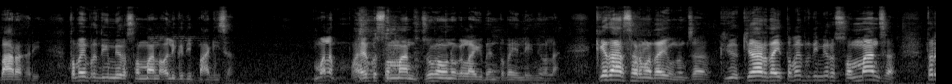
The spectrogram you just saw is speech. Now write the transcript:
बाह्रखरी। तपाईँप्रति मेरो सम्मान अलिकति बाँकी छ। मलाई भएको सम्मान जोगाउनको लागि पनि तपाईँ लेख्ने होला। केदार शर्मा दाई हुनुहुन्छ। केदार दाई तपाईँप्रति मेरो सम्मान छ। तर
